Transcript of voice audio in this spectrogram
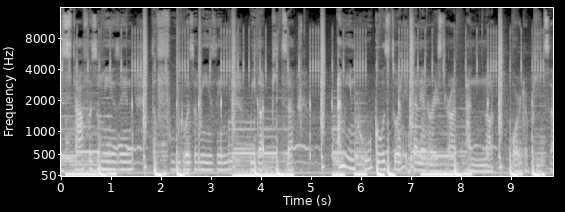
Staff was amazing, the food was amazing. We got pizza. I mean, who goes to an Italian restaurant and not order pizza?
